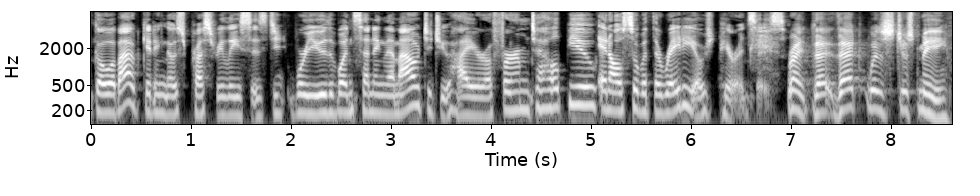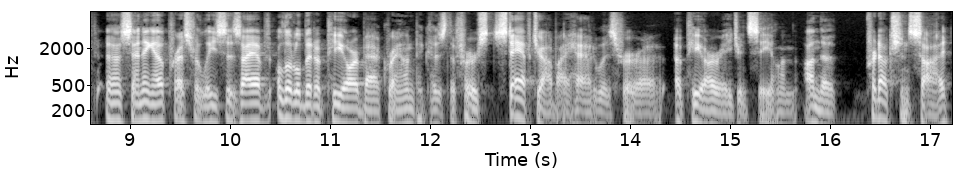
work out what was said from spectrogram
go about getting those press releases? Did, were you the one sending them out? Did you hire a firm to help you? And also with the radio appearances? Right. That, that was just me uh, sending out press releases. I have a little bit of PR background because the first staff job I had was for a, a PR agency on, on the production side.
